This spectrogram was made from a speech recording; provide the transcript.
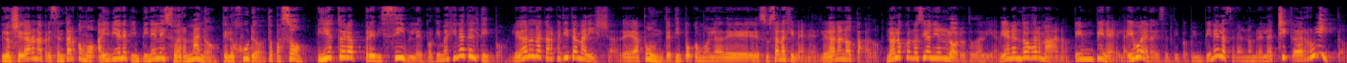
mm, los llegaron a presentar como ahí viene Pimpinela y su hermano, te lo juro, esto pasó. Y esto era previsible, porque imagínate el tipo, le dan una carpetita amarilla de apunte, tipo como la de Susana Jiménez, le dan anotado. No los conocía ni el loro todavía, vienen dos hermanos, Pimpinela. Y bueno, dice el tipo, Pimpinela será el nombre de la chica de Rulito.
